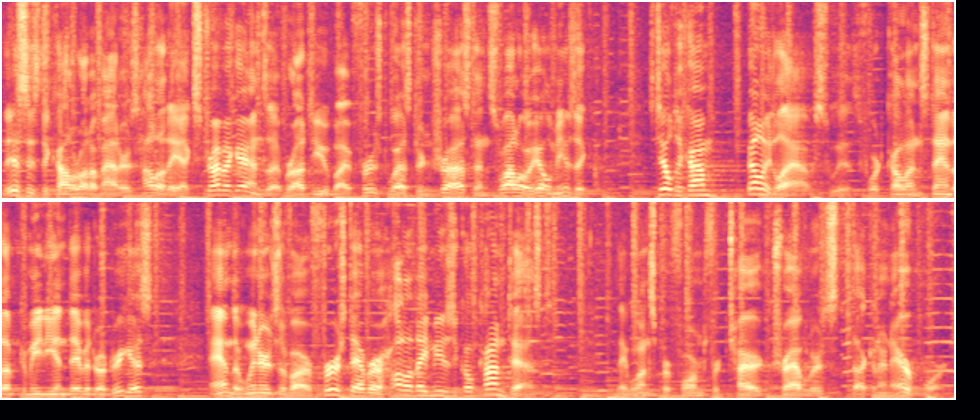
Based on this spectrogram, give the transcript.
This is the Colorado Matters Holiday Extravaganza brought to you by First Western Trust and Swallow Hill Music. Still to come, Belly Laughs with Fort Collins stand up comedian David Rodriguez and the winners of our first ever holiday musical contest. They once performed for tired travelers stuck in an airport.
